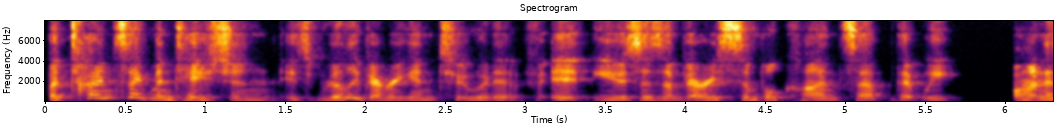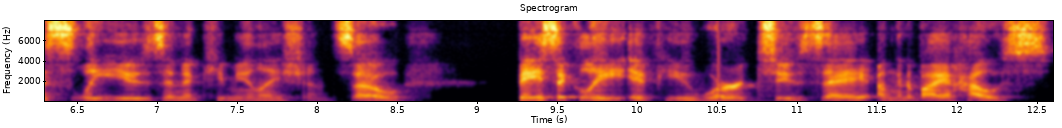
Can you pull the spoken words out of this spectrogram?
But time segmentation is really very intuitive. It uses a very simple concept that we honestly use in accumulation. So, basically, if you were to say, I'm going to buy a house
